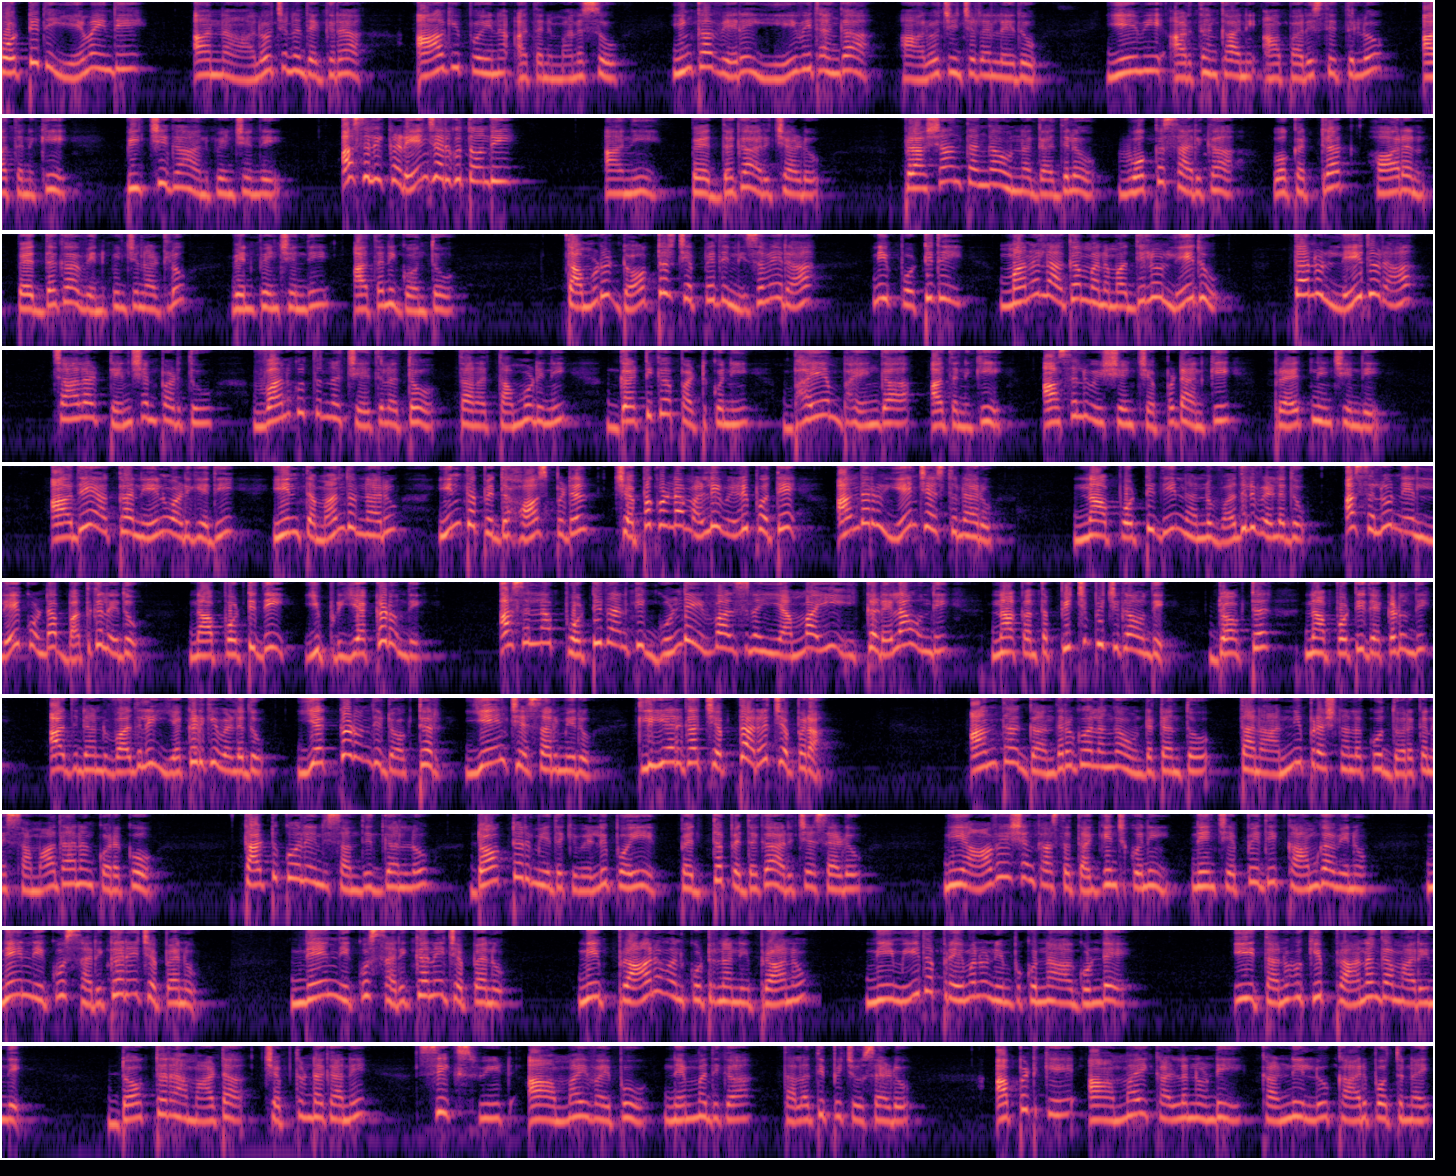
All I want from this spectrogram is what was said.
పొట్టిది ఏమైంది? అన్న ఆలోచన దగ్గర ఆగిపోయిన అతని మనసు ఇంకా వేరే ఏ విధంగా ఆలోచించడం లేదు. ఏమీ అర్థం కాని ఆ పరిస్థితుల్లో అతనికి పిచ్చిగా అనిపించింది. అసలిక్కడేం జరుగుతోంది? అని పెద్దగా అరిచాడు. ప్రశాంతంగా ఉన్న గదిలో ఒక్కసారిగా ఒక ట్రక్ హారన్ పెద్దగా వినిపించినట్లు వినిపించింది అతని గొంతు. తమ్ముడు డాక్టర్ చెప్పేది నిజమేరా? నీ పొట్టిది మనలాగా మన మధ్యలో లేదు. తను లేదురా? చాలా టెన్షన్ పడుతూ వణుకుతున్న చేతులతో తన తమ్ముడిని గట్టిగా పట్టుకుని భయం భయంగా అతనికి అసలు విషయం చెప్పటానికి ప్రయత్నించింది. అదే అక్క నేను అడిగేది ఇంతమంది ఉన్నారు ఇంత పెద్ద హాస్పిటల్ చెప్పకుండా మళ్ళీ వెళ్ళిపోతే అందరూ ఏం చేస్తున్నారు? నా పొట్టిది నన్ను వదిలి వెళ్ళదు. అసలు నేను లేకుండా బతకలేదు. నా పొట్టిది ఇప్పుడు ఎక్కడుంది? అసలు నా పొట్టిదానికి గుండె ఇవ్వాల్సిన ఈ అమ్మాయి ఇక్కడెలా ఉంది? నాకంత పిచ్చి పిచ్చిగా ఉంది. డాక్టర్ నా పొట్టిది ఎక్కడుంది? అది నన్ను వదిలి ఎక్కడికి వెళ్ళదు. ఎక్కడుంది డాక్టర్? ఏం చేశారు మీరు? క్లియర్గా చెప్తారా చెప్పరా? అంతా గందరగోళంగా ఉండటంతో తన అన్ని ప్రశ్నలకు దొరకని సమాధానం కొరకు తట్టుకోలేని సందిగ్ధంలో డాక్టర్ మీదకి వెళ్ళిపోయి పెద్ద పెద్దగా అరిచేశాడు. నీ ఆవేశం కాస్త తగ్గించుకుని నేను చెప్పేది కామ్గా విను. నేను నీకు సరిగ్గానే చెప్పాను. నేను నీకు సరిగ్గానే చెప్పాను. నీ ప్రాణం అనుకుంటున్న నీ ప్రాణం నీ మీద ప్రేమను నింపుకున్న ఆ గుండె ఈ తనువుకి ప్రాణంగా మారింది. డాక్టర్ ఆ మాట చెప్తుండగానే సిక్స్ ఫీట్ ఆ అమ్మాయి వైపు నెమ్మదిగా తల తిప్పి చూశాడు. అప్పటికే ఆ అమ్మాయి కళ్ళ నుండి కన్నీళ్ళు కారిపోతున్నాయి.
